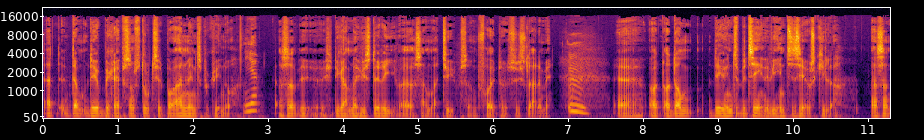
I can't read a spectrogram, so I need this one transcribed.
Att de, det är ju begrepp som stort sett bara används på kvinnor. ja. Alltså eh, det gamla hysteri var ju samma typ som Freud sysslade med. Mm. Eh, och och de, det är ju inte beteende vi inte ser hos killar. Alltså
